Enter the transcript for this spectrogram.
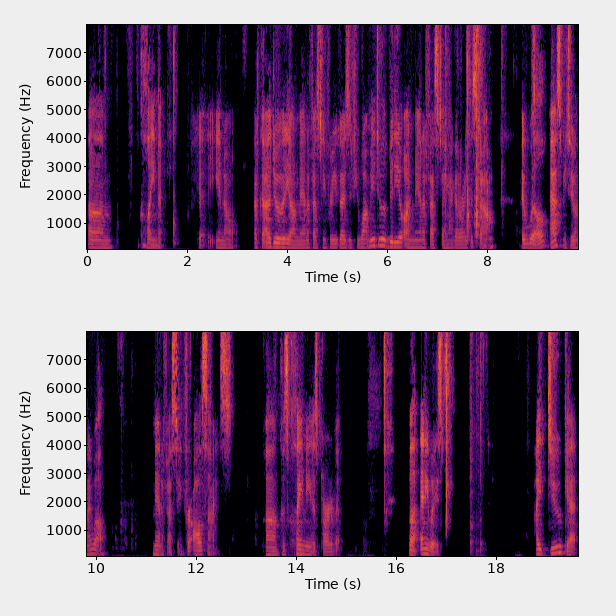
Um claim it. You know i've got to do a video on manifesting for you guys. If you want me to do a video on manifesting i got to write this down. I will ask me to and i will. Manifesting for all signs um because claiming is part of it. But anyways I do get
